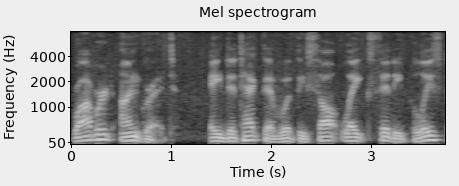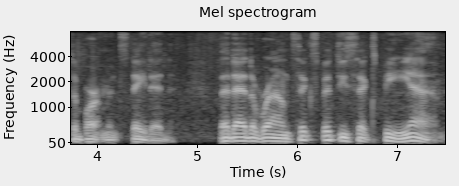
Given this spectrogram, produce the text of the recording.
Robert Ungrit, a detective with the Salt Lake City Police Department, stated that at around 6:56 p.m.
